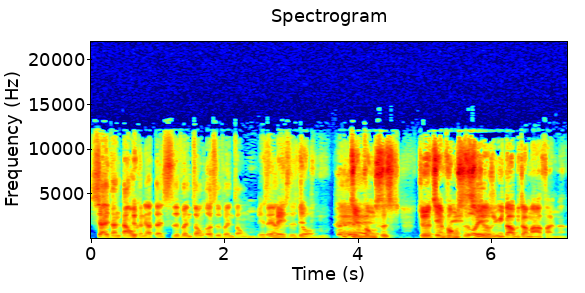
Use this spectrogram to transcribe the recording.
下一张单我可能要等十分钟、二十分钟，也是没事做。尖峰时就是尖峰时期，就是遇到比较麻烦了。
